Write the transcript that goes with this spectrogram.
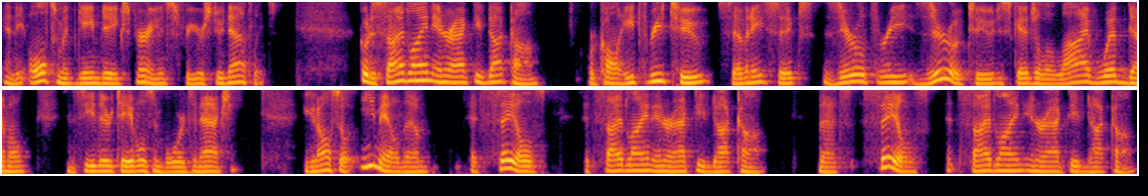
and the ultimate game day experience for your student athletes. Go to sidelineinteractive.com or call 832 786 0302 to schedule a live web demo and see their tables and boards in action. You can also email them at sales at sidelineinteractive.com. That's sales at sidelineinteractive.com.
